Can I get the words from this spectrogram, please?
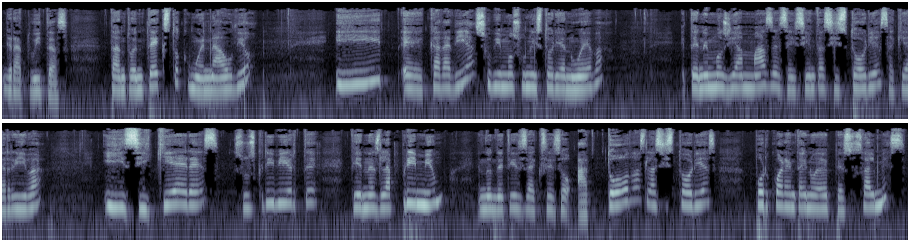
gratuitas, tanto en texto como en audio. Y eh, cada día subimos una historia nueva. Tenemos ya más de 600 historias aquí arriba. Y si quieres suscribirte, tienes la premium, en donde tienes acceso a todas las historias por 49 pesos al mes.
